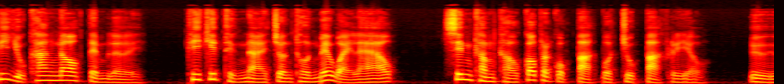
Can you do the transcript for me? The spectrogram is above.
พี่อยู่ข้างนอกเต็มเลย พี่คิดถึงนายจนทนไม่ไหวแล้ว สิ้นคำเขาก็ประกบปากบทจูบปากเรียว อือ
